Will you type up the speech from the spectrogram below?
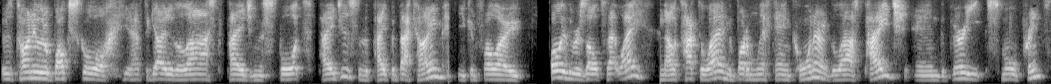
it was a tiny little box score. You'd have to go to the last page in the sports pages of the paper back home. You could follow follow the results that way. And they were tucked away in the bottom left hand corner of the last page and the very small print.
